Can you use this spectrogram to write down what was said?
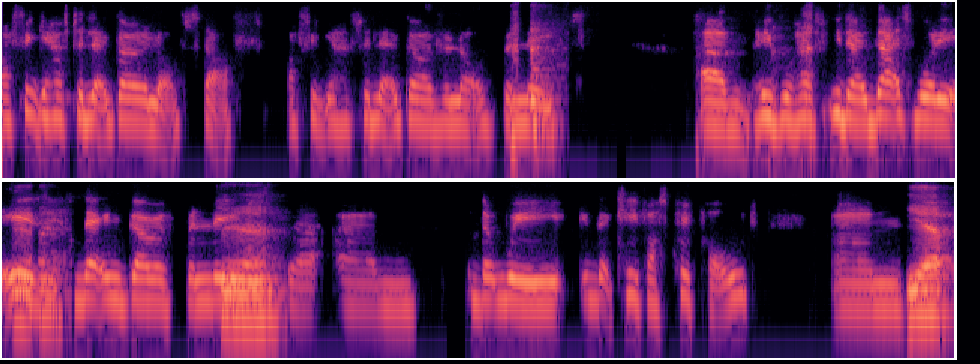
I think you have to let go a lot of stuff. I think you have to let go of a lot of beliefs. um, people have, you know, that's what it is. Yeah. It's letting go of beliefs yeah. that um, that we that keep us crippled. Um, yeah.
